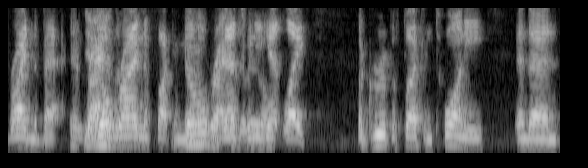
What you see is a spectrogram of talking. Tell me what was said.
ride in the back. And Yeah, ride in don't the ride back. in the fucking middle because ride in that's when you get like a group of fucking twenty, and then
